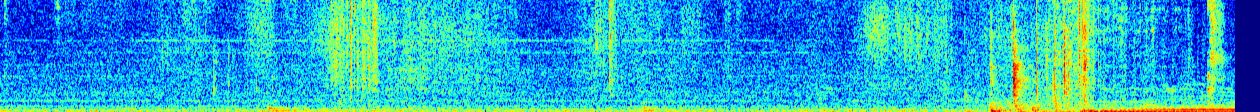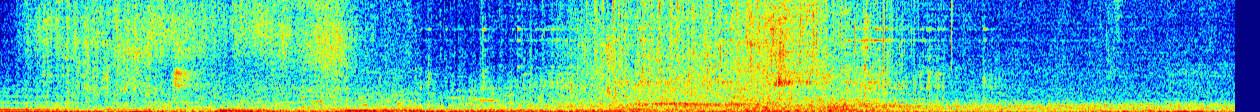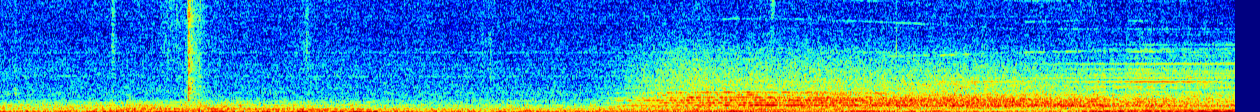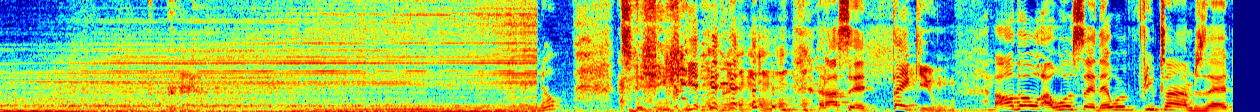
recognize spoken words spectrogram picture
I said, "Thank you." Although I will say there were a few times that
